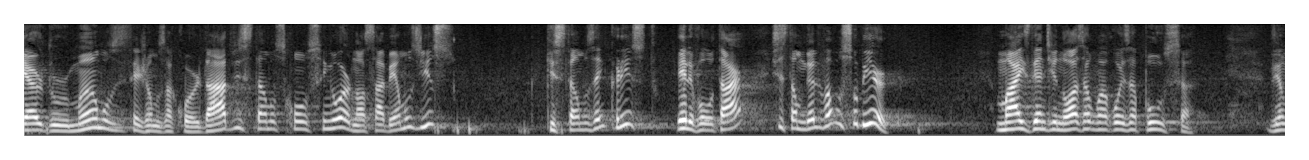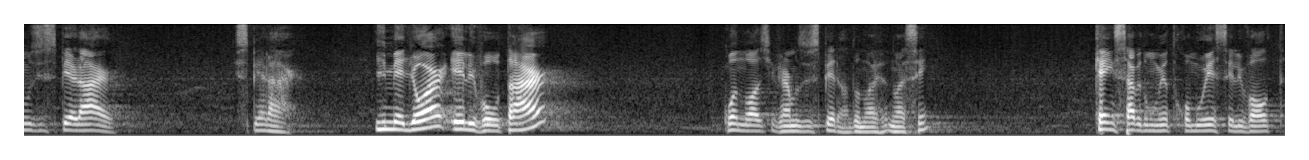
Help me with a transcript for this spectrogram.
quer durmamos, estejamos acordados, estamos com o Senhor. Nós sabemos disso, que estamos em Cristo. Ele voltar, se estamos nele, vamos subir. Mas dentro de nós alguma coisa pulsa. Devemos esperar, esperar. E melhor ele voltar quando nós estivermos esperando, não é, não é assim? Quem sabe num momento como esse ele volta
